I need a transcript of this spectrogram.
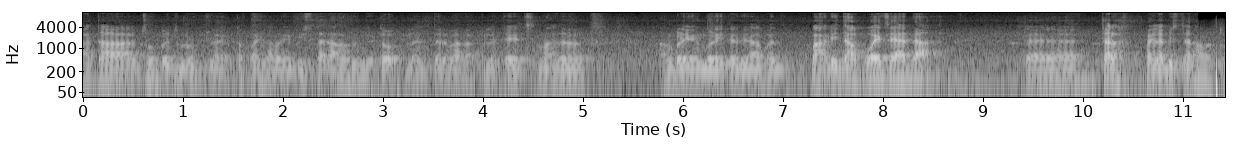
आता झोपेतून उठलं आहे तर पहिला मी बिस्तारा आवरून घेतो. नंतर मग आपलं तेच माझं आंघोळी विंगोळी करूया आपण. पाणी तापवायचं आहे आता. तर चला पहिला बिस्तर आवडतो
